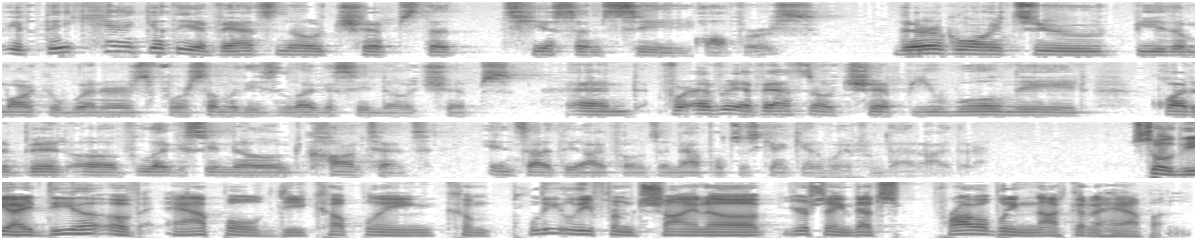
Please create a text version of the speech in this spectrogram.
If they can't get the advanced node chips that TSMC offers, they're going to be the market winners for some of these legacy node chips. And for every advanced node chip, you will need quite a bit of legacy node content inside the iPhones, and Apple just can't get away from that either. So the idea of Apple decoupling completely from China, you're saying that's probably not going to happen.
